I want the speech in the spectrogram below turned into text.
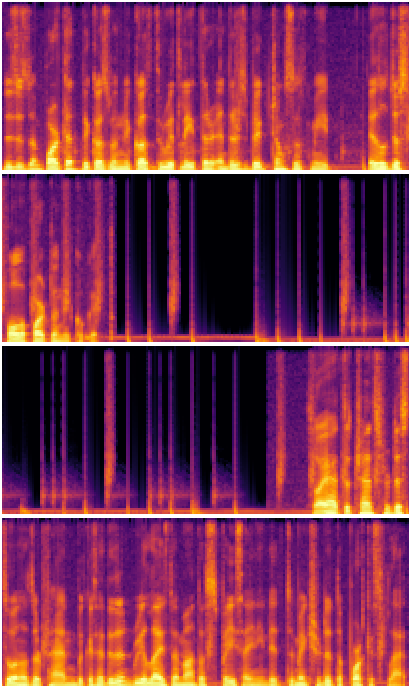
This is important because when we cut through it later and there's big chunks of meat, it'll just fall apart when we cook it. So I had to transfer this to another pan because I didn't realize the amount of space I needed to make sure that the pork is flat.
